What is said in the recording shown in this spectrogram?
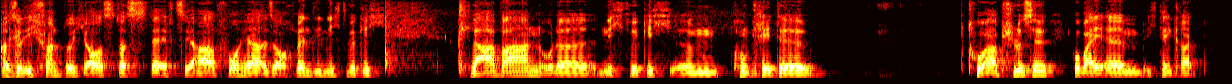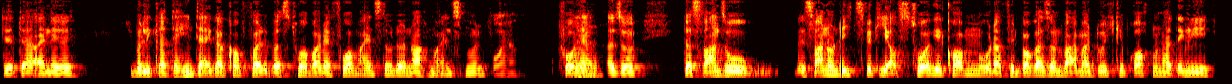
Also ich fand durchaus, dass der FCA vorher, also auch wenn sie nicht wirklich klar waren oder nicht wirklich ähm, konkrete Torabschlüsse, wobei ähm, ich denke gerade, der, der eine, ich überlege gerade, der Hinteregger Kopfball übers Tor, war der vor dem 1-0 oder nach dem 1-0? Vorher. Vorher. Also das waren so, es war noch nichts wirklich aufs Tor gekommen oder Finn Bogerson war einmal durchgebrochen und hat irgendwie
